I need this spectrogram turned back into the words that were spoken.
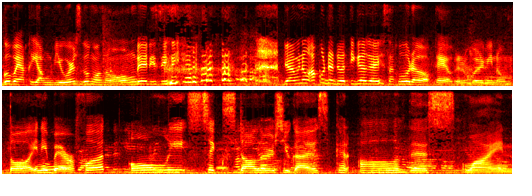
gue banyak young viewers, gue nggak usah ngomong deh di sini. Jangan minum, aku udah 23 guys. Aku udah oke, oke udah boleh minum. Tuh, ini barefoot, only six dollars you guys. Get all of this wine.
